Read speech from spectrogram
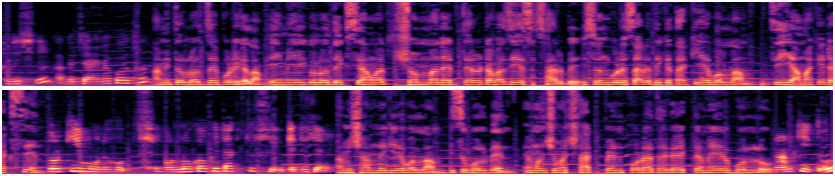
শুনিস না কানে যায় না কথা? আমি তো লজ্জায় পড়ে গেলাম। এই মেয়েগুলো দেখছি আমার সম্মানের তেরোটা বাজিয়ে ছাড়বে। পিছন ঘুরে চারিদিকে তাকিয়ে বললাম জি আমাকে ডাকছেন? তোর কি মনে হচ্ছে? অন্য কাউকে ডাকতেছি এদিকে আয়। আমি সামনে গিয়ে বললাম কিছু বলবেন? এমন সময় শার্ট প্যান্ট পরা থাকা একটা মেয়ে বলল নাম কি তোর?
